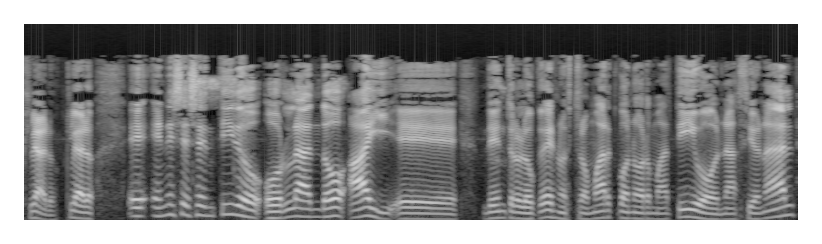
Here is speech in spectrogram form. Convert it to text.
Claro, claro. Eh, en ese sentido, Orlando, hay eh, dentro de lo que es nuestro marco normativo nacional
